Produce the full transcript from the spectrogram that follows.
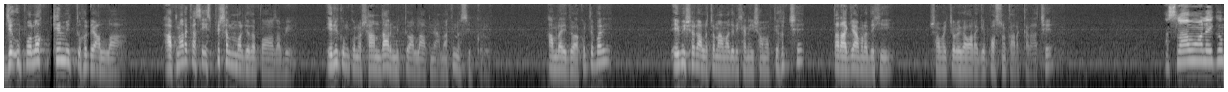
যে উপলক্ষে মৃত্যু হলে আল্লাহ আপনার কাছে স্পেশাল মর্যাদা পাওয়া যাবে। এরকম কোনো শানদার মৃত্যু আল্লাহ আপনি আমাকে নসিব করুন। আমরা এই দোয়া করতে পারি। এই বিষয়ের আলোচনা আমাদের এখানেই সমাপ্তি হচ্ছে। তার আগে আমরা দেখি সময় চলে যাওয়ার আগে প্রশ্ন কার কার আছে। আসসালামু আলাইকুম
